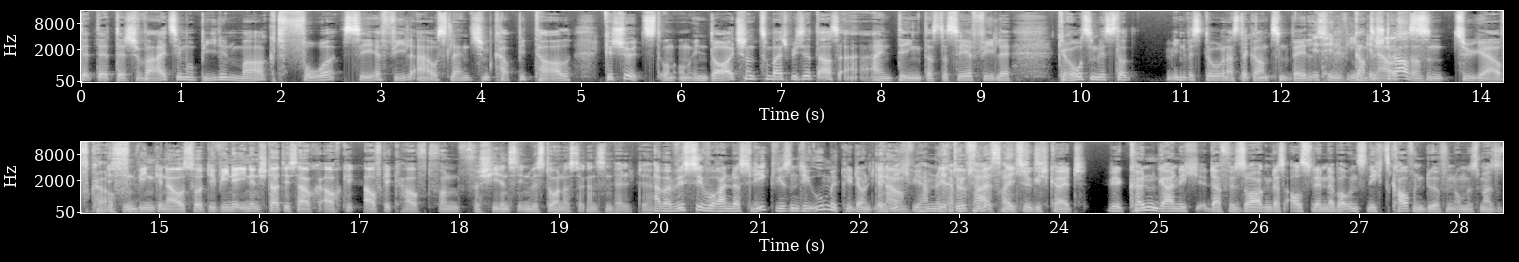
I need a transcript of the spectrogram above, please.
der, der, der Schweizer Immobilienmarkt vor sehr viel ausländischem Kapital geschützt. Und, und in Deutschland zum Beispiel ist ja das ein Ding, dass da sehr viele Großinvestoren Investoren aus der ganzen Welt ganze genauso. Straßenzüge aufkaufen. Ist in Wien genauso. Die Wiener Innenstadt ist auch, auch aufgekauft von verschiedensten Investoren aus der ganzen Welt. Ja. Aber wisst ihr, woran das liegt? Wir sind EU-Mitglieder und genau. ihr nicht. Wir haben eine Kapitalfreizügigkeit. Wir können gar nicht dafür sorgen, dass Ausländer bei uns nichts kaufen dürfen, um es mal so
